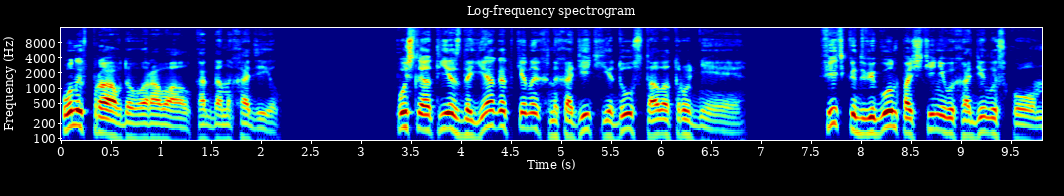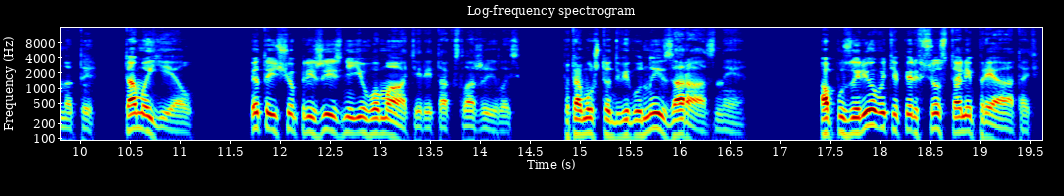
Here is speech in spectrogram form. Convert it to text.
Он и вправду воровал, когда находил. После отъезда Ягодкиных находить еду стало труднее. Федька Двигун почти не выходил из комнаты, там и ел. Это еще при жизни его матери так сложилось, потому что двигуны заразные. А Пузыревы теперь все стали прятать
